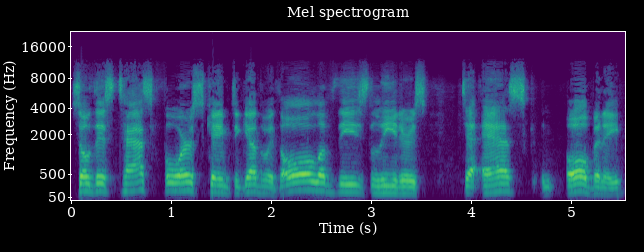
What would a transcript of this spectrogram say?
So, this task force came together with all of these leaders to ask Albany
